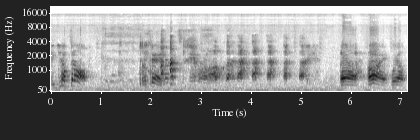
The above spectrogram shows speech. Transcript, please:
He jumped off. Okay. Uh, all right. Well,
